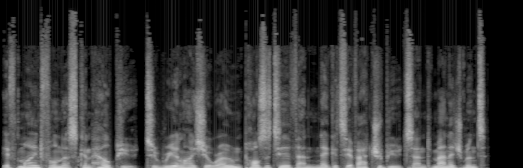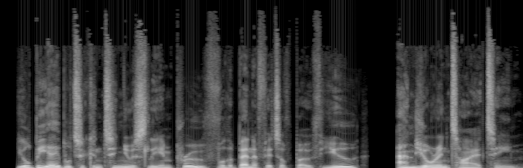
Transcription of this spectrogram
if mindfulness can help you to realize your own positive and negative attributes and management, you'll be able to continuously improve for the benefit of both you and your entire team.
